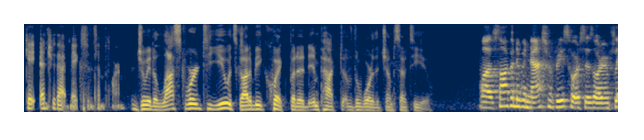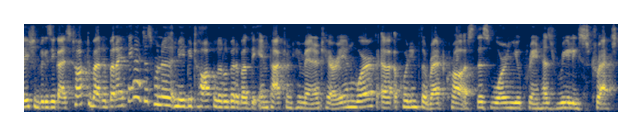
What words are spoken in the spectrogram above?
get enter that mix in some form. Joeita, last word to you. It's got to be quick, but an impact of the war that jumps out to you well, it's not going to be natural resources or inflation because you guys talked about it, but I think I just want to maybe talk a little bit about the impact on humanitarian work. Uh, according to the Red Cross, this war in Ukraine has really stretched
